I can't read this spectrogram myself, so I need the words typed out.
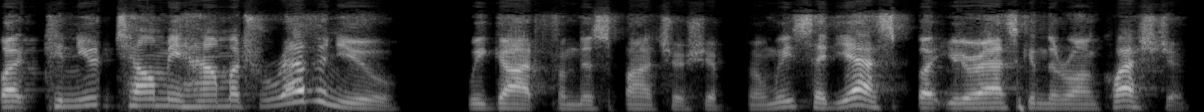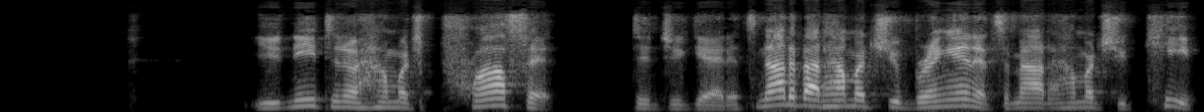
But can you tell me how much revenue we got from this sponsorship? And we said, yes, but you're asking the wrong question. You need to know how much profit did you get? It's not about how much you bring in, it's about how much you keep.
